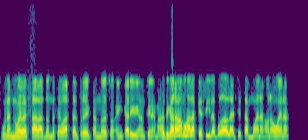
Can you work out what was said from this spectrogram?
unas nueve salas donde se va a estar proyectando eso en Caribbean Cinemas. Así que ahora vamos a las que sí le puedo hablar si están buenas o no buenas.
